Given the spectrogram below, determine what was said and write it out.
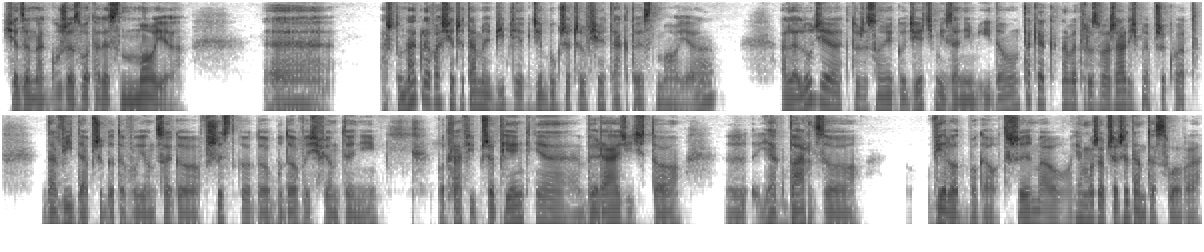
Siedzę na górze złota, to jest moje. E, aż tu nagle właśnie czytamy Biblię, gdzie Bóg rzeczywiście tak, to jest moje, ale ludzie, którzy są Jego dziećmi, za Nim idą, tak jak nawet rozważaliśmy przykład Dawida przygotowującego wszystko do budowy świątyni, potrafi przepięknie wyrazić to, jak bardzo wiele od Boga otrzymał. Ja może przeczytam te słowa,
